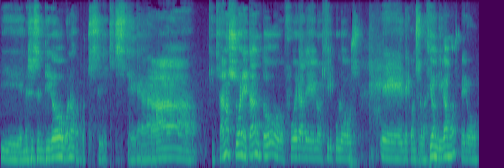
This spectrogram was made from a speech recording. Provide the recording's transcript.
Y en ese sentido, bueno, pues se ha, quizá no suene tanto fuera de los círculos eh, de conservación, digamos, pero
